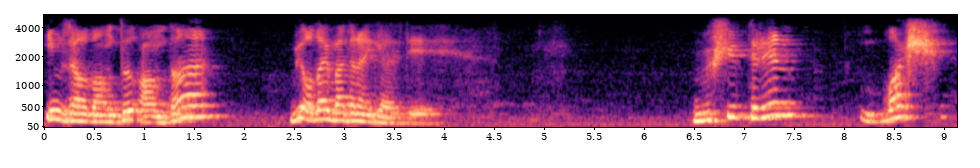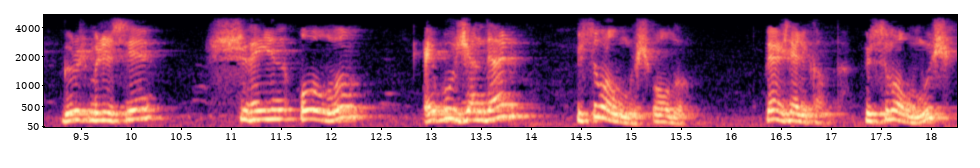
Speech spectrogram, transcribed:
İmzalandığı anda bir olay bedene geldi. Müşriklerin baş görüşmecisi Süheyl'in oğlu Ebu Cendel Müslüman olmuş oğlu. Genç delikanlı. Müslüman olmuş.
